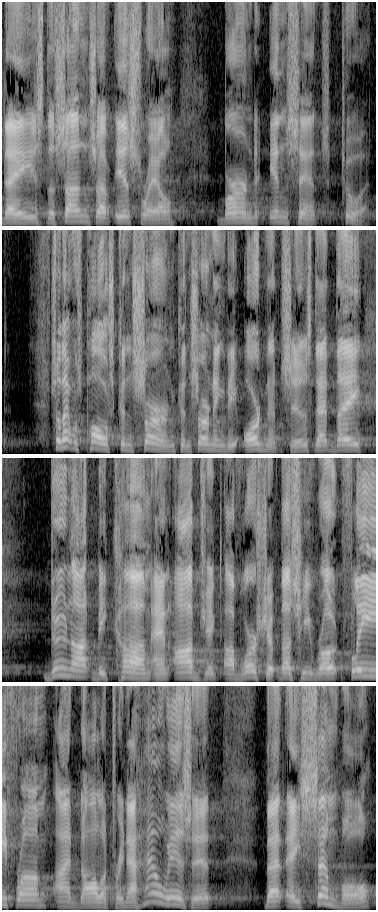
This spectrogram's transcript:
days the sons of Israel burned incense to it. So that was Paul's concern concerning the ordinances that they do not become an object of worship. Thus, he wrote, Flee from idolatry. Now, how is it that a symbol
